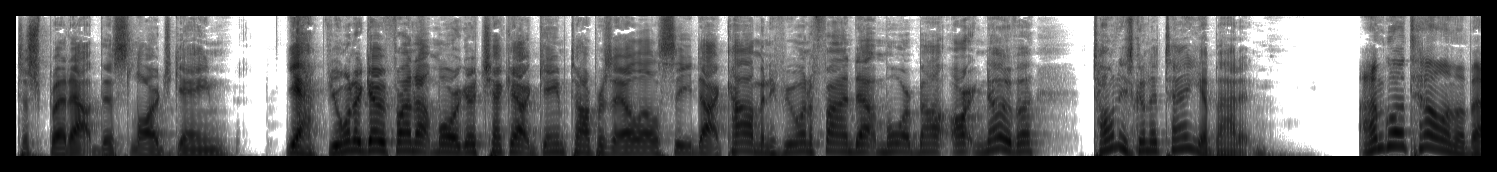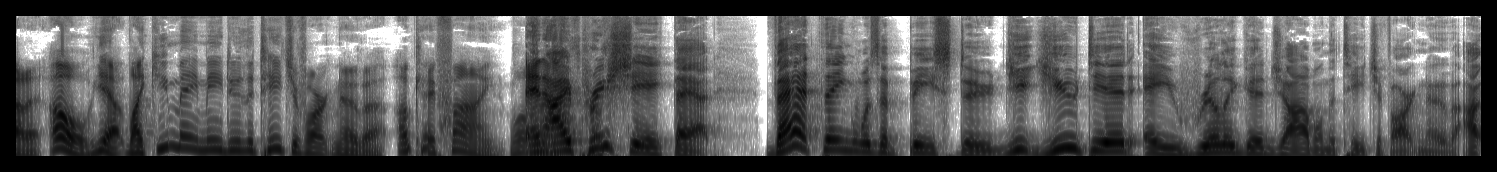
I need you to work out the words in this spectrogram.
to spread out this large game. Yeah, if you want to go find out more, go check out GameToppersLLC.com. And if you want to find out more about Ark Nova, Tony's going to tell you about it. I'm going to tell him about it. Oh, yeah. Like you made me do the teach of Ark Nova. Okay, fine. Well, and supposed- appreciate that. That thing was a beast, dude. You you did a really good job on the teach of Ark Nova. I,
